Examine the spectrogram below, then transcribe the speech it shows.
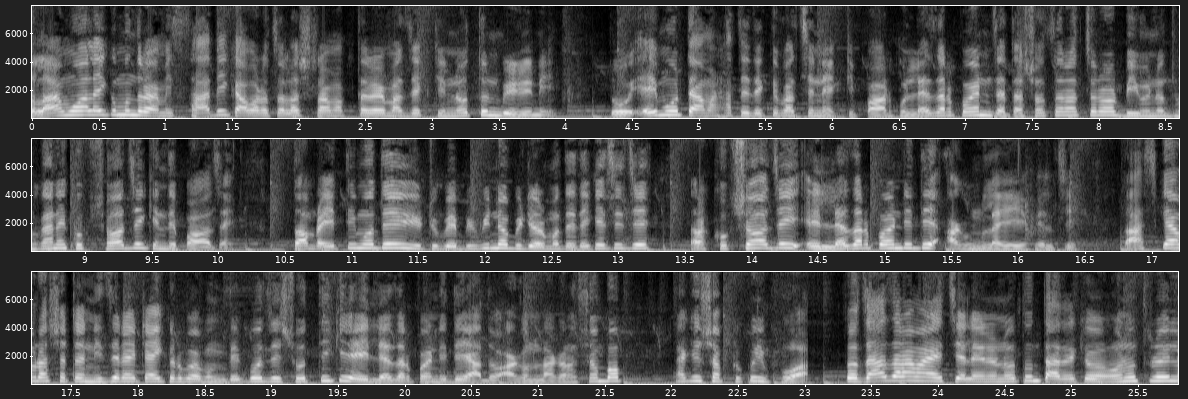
আসসালামু আলাইকুম বন্ধুরা, আমি সাদিক। আবারও চলে আসলাম আপনাদের মাঝে একটি নতুন বিরিয়ানি তো এই মুহূর্তে আমার হাতে দেখতে পাচ্ছেন একটি পাওয়ারফুল লেজার পয়েন্ট যেটা সচরাচর বিভিন্ন দোকানে খুব সহজেই কিনতে পাওয়া যায়। তো আমরা ইতিমধ্যে ইউটিউবে বিভিন্ন ভিডিওর মধ্যে দেখেছি যে তারা খুব সহজেই এই লেজার পয়েন্টটি দিয়ে আগুন লাগিয়ে ফেলছে। তো আজকে আমরা সেটা নিজেরাই ট্রাই করব এবং দেখব যে সত্যি কি এই লেজার পয়েন্টটি দিয়ে আদৌ আগুন লাগানো সম্ভব? নাকি সবটুকুই ভুয়া। তো যারা যারা আমার এই চ্যানেলে নতুন, তাদেরকে অনুরোধ রইল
